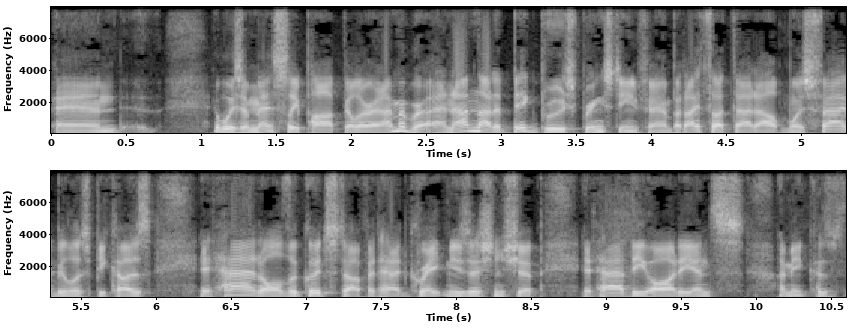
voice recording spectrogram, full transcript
and it was immensely popular. And I remember, and I'm not a big Bruce Springsteen fan, but I thought that album was fabulous because it had all the good stuff. It had great musicianship. It had the audience. I mean, because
